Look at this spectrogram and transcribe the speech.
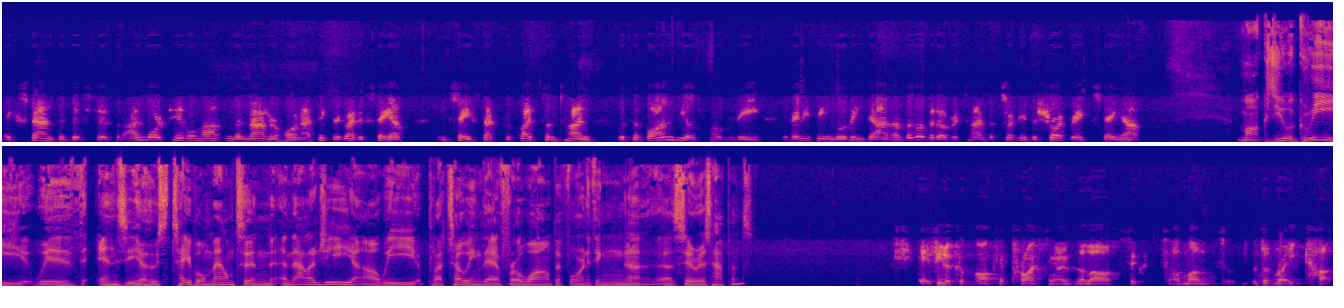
expand the vistas. But I'm more Table Mountain than Matterhorn. I think they're going to stay up and stay stuck for quite some time with the bond yields probably, if anything, moving down a little bit over time, but certainly the short rate staying up. Marc, do you agree with Enzio's Table Mountain analogy? Are we plateauing there for a while before anything uh, uh, serious happens? if you look at market pricing over the last six to 12 months, the rate cut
